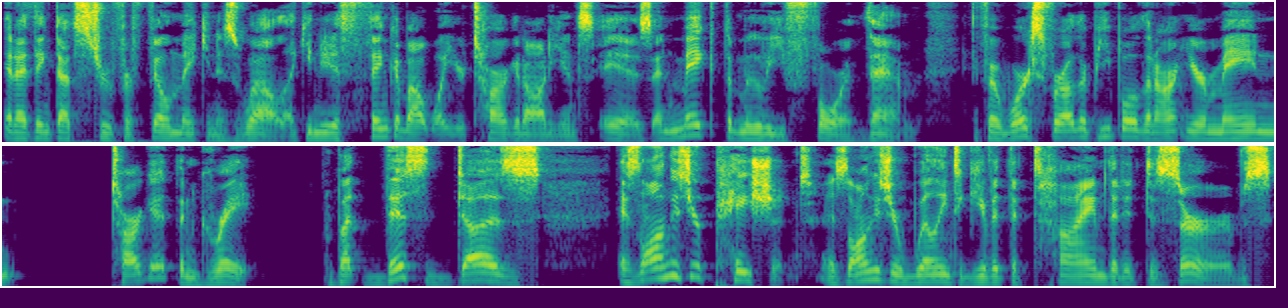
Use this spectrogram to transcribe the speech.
And I think that's true for filmmaking as well. Like you need to think about what your target audience is and make the movie for them. If it works for other people that aren't your main target, then great. But this does as long as you're patient, as long as you're willing to give it the time that it deserves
